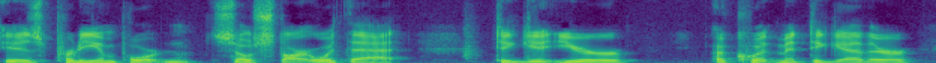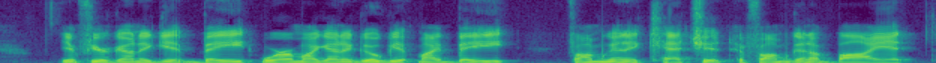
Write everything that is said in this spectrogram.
is pretty important. So start with that to get your equipment together. If you're going to get bait, where am I going to go get my bait? If I'm going to catch it, if I'm going to buy it,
